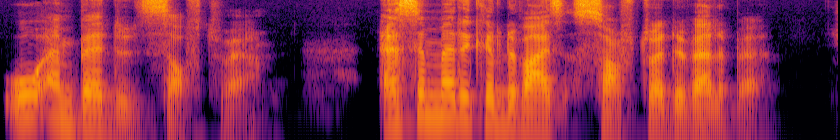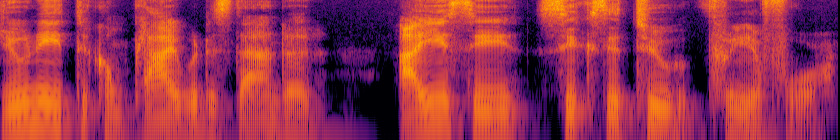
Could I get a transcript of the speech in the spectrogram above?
or embedded software. As a medical device software developer, you need to comply with the standard IEC 62304.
